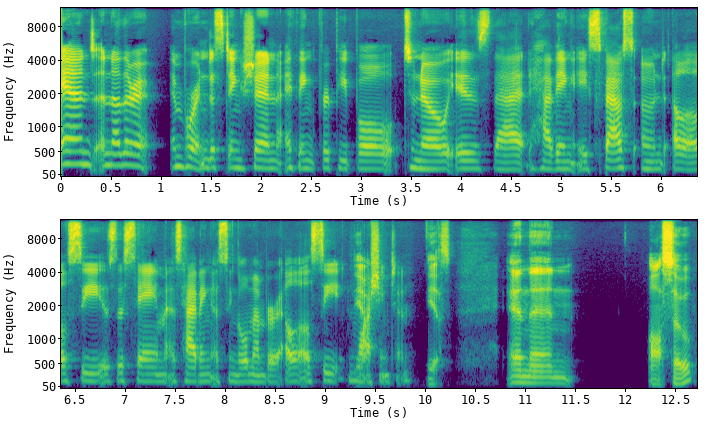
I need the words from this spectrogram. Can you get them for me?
And another important distinction, I think, for people to know is that having a spouse owned LLC is the same as having a single member LLC in Yeah. Washington. Yes. And then also,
